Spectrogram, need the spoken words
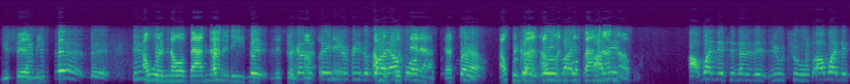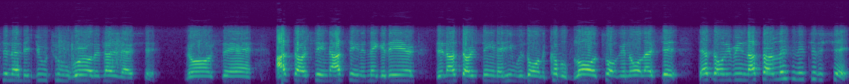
You feel me? I wouldn't know about none of these niggas if it wasn't for that. I'm gonna put that out there too. I wouldn't, I wouldn't know about none of them. I wasn't into none of this YouTube. I wasn't into none of the YouTube world and none of that shit. You know what I'm saying? I started seeing, I seen a nigga there. Then I started seeing that he was on a couple blog talking and all that shit. That's the only reason I started listening to the shit.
